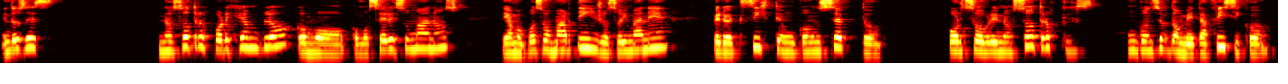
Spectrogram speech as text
entonces, nosotros, por ejemplo, como, como seres humanos, digamos, vos sos Martín, yo soy Mané, pero existe un concepto por sobre nosotros que es un concepto metafísico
